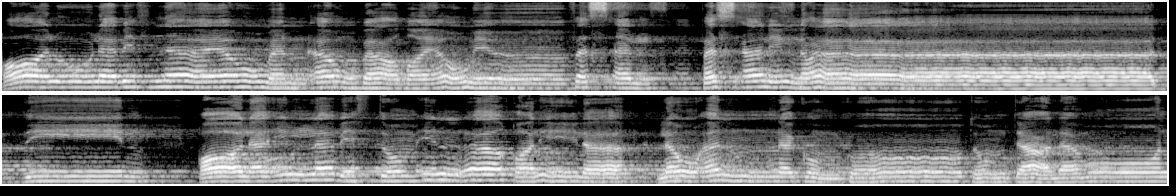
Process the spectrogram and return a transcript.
قالوا لبثنا يوما أو بعض يوم فاسأل فاسأل العادين. قال إن لبثتم إلا قليلا لو أنكم كنتم تعلمون.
